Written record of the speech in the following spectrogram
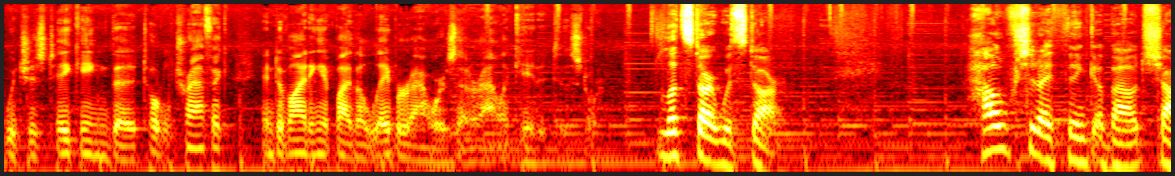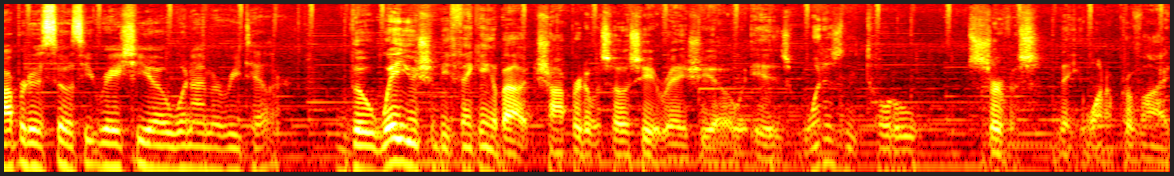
which is taking the total traffic and dividing it by the labor hours that are allocated to the store. Let's start with STAR. How should I think about shopper to associate ratio when I'm a retailer? The way you should be thinking about shopper to associate ratio is what is the total service that you want to provide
